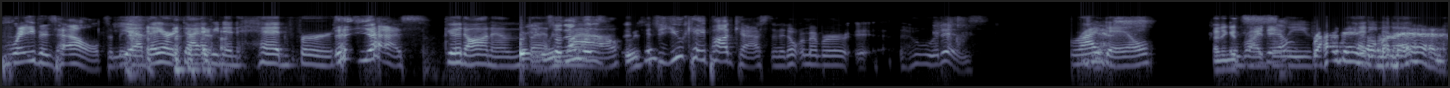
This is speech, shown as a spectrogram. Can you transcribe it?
brave as hell to me. Yeah, they are diving in head first. yes. Good on them. Wait, But So is that was- wow, Who is It's a UK podcast, and I don't remember uh, who it is. Rydale. I think it's I Rydale? Friday, heading my it man.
